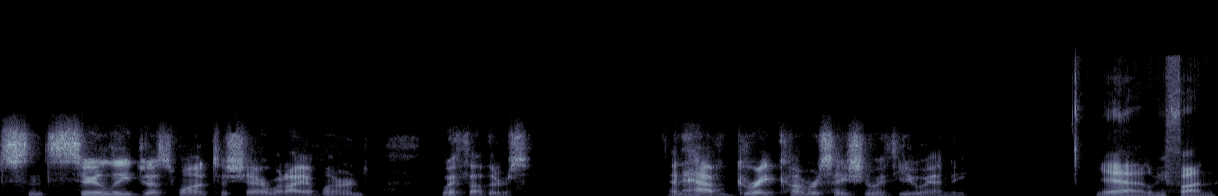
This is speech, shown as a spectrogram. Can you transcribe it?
sincerely just want to share what I have learned with others, and have great conversation with you, Andy. Yeah, it'll be fun.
